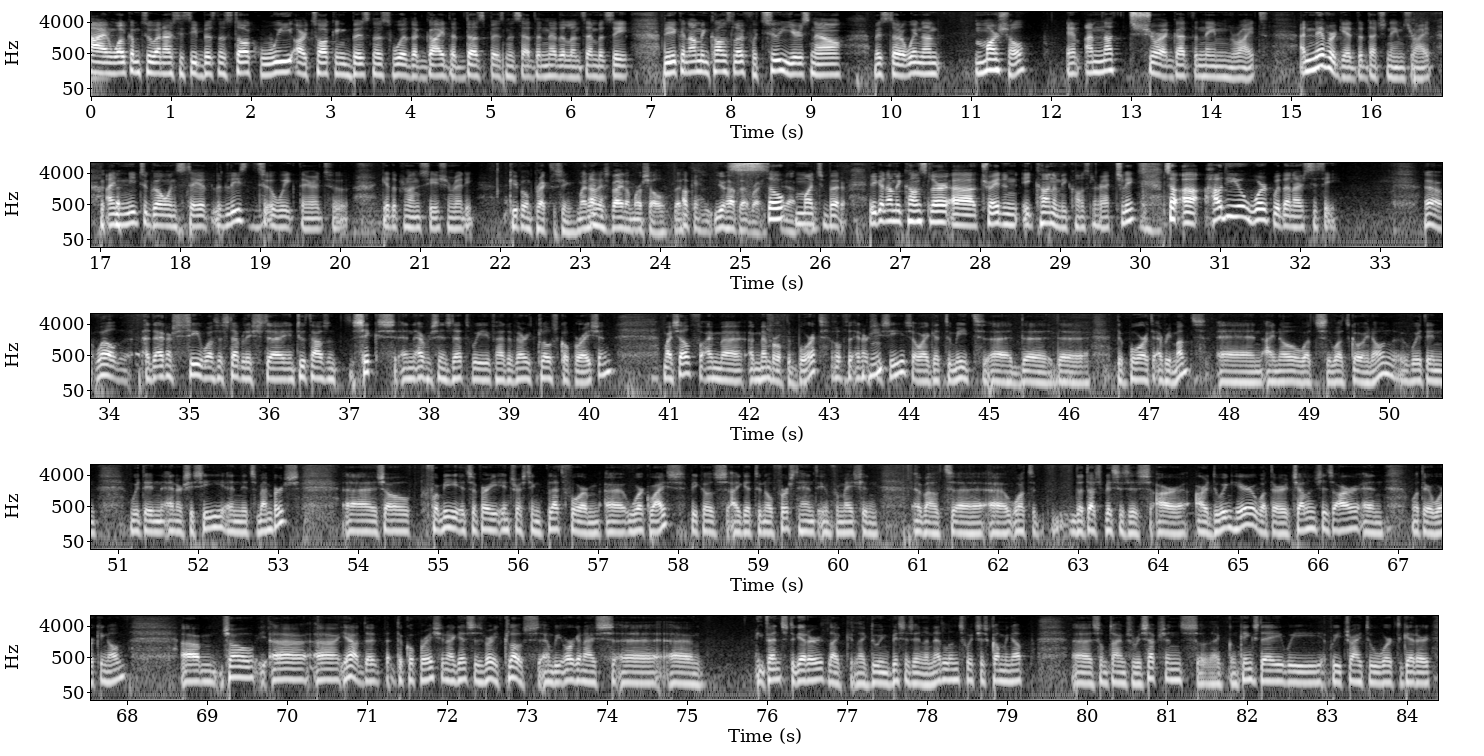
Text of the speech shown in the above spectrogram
Hi, and welcome to NRCC Business Talk. We are talking business with a guy that does business at the Netherlands Embassy, the economic counselor for two years now, Mr. Wijnand Marchal. Um, I'm not sure I got the name right. I never get the Dutch names right. I need to go and stay at, at least a week there to get the pronunciation ready. Keep on practicing. My name Okay. is Wijnand Marchal. That's- Okay. You have that right. So Yeah. much better. Economic counselor, uh, trade and economy counselor, actually. So, uh, how do you work with NRCC? Yeah, well, uh, the NRCC was established uh, in 2006, and ever since that, we've had a very close cooperation. Myself, I'm uh, a member of the board of the NRCC, so I get to meet uh, the, the the board every month, and I know what's what's going on within within NRCC and its members. Uh, so for me, it's a very interesting platform uh, work-wise because I get to know firsthand information about uh, uh, what the Dutch businesses are are doing here, what their challenges are, and what they're working on. Um, so uh, uh, yeah, the the cooperation I guess is very close, and we organize. Uh, um, events together like like doing business in the Netherlands which is coming up uh, sometimes receptions so like on King's Day we we try to work together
